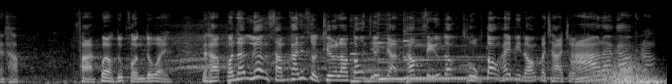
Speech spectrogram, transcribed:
นะครับฝากพวกเราทุกคนด้วยนะครับเพราะนั้นเรื่องสำคัญที่สุดคือเราต้องยืนหยัดทำสิ่งที่ถูกต้องให้พี่น้องประชาชนเอาละครับ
